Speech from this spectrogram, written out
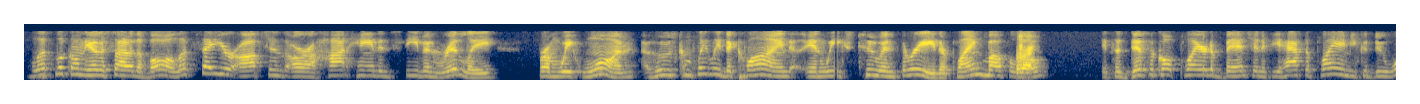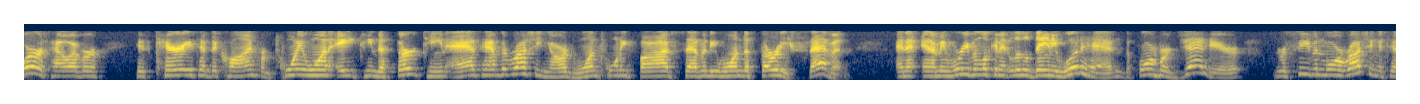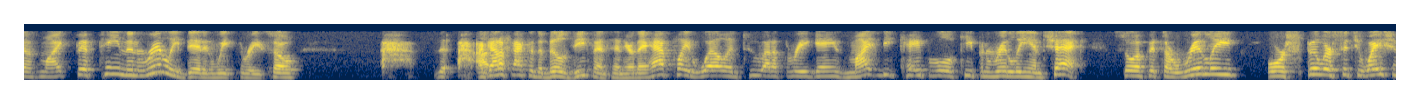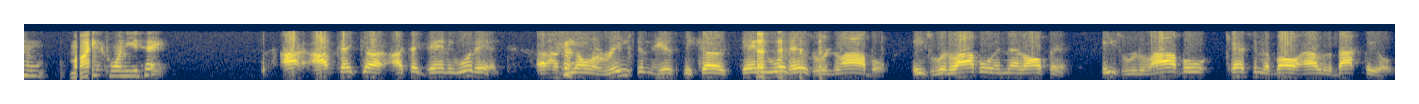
Let's look on the other side of the ball. Let's say your options are a hot-handed Stevan Ridley from week one, who's completely declined in weeks two and three. They're playing Buffalo. Right. It's a difficult player to bench, and if you have to play him, you could do worse. However, His carries have declined from 21 18 to 13, as have the rushing yards 125 71 to 37. And, and I mean, we're even looking at little Danny Woodhead, the former Jet here, receiving more rushing attempts, Mike, 15 than Ridley did in week three. So I got to factor the Bills' defense in here. They have played well in two out of three games, might be capable of keeping Ridley in check. So if it's a Ridley or Spiller situation, Mike, one do you take? I, I take uh, I take Danny Woodhead. Uh, the only reason is because Danny Woodhead's reliable. He's reliable in that offense. He's reliable catching the ball out of the backfield.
